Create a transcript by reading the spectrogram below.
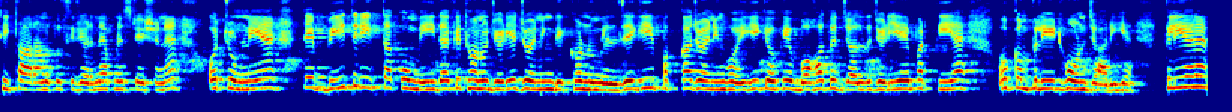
ਠੀਕ 18 ਨੂੰ ਤੁਸੀਂ ਜਿਹੜੇ ਨੇ ਆਪਣੇ ਸਟੇਸ਼ਨ ਹੈ, ਉਹ ਚੁਣਨੇ ਹੈ। ਤੇ 20 ਤਰੀਕ ਤਰੀਕ ਤੱਕ ਉਮੀਦ ਹੈ ਕਿ ਤੁਹਾਨੂੰ ਜਿਹੜੀ ਹੈ ਜੁਆਇਨਿੰਗ ਦੇਖਣ ਨੂੰ ਮਿਲ ਜੇਗੀ। ਪੱਕਾ ਜੁਆਇਨਿੰਗ ਹੋਏਗੀ ਕਿਉਂਕਿ ਬਹੁਤ ਜਲਦ ਜਿਹੜੀ ਇਹ ਭਰਤੀ ਹੈ, ਉਹ ਕੰਪਲੀਟ ਹੋਣ ਜਾ ਰਹੀ ਹੈ। ਕਲੀਅਰ ਹੈ?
